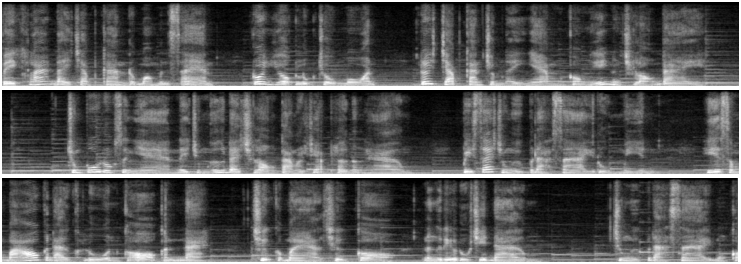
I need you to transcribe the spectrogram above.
ពេលខ្លះដៃចាប់កាន់របស់មិនស្អាតរួចយកលូកចូលមាត់ឬចាប់កាន់ចំណីញ៉ាំក៏ងាយនឹងឆ្លងដែរ ចំពោះរោគសញ្ញានៃជំងឺដែលឆ្លងតាមរយៈផ្លូវដង្ហើមពិសេសជំងឺផ្ដាសាយរួមមានហៀសម្បោក្តៅខ្លួនក្អកកណ្ដាស់ឈឺក្បាលឈឺកនិងរាគរូសជាដើមជំងឺផ្ដាសាយបង្ក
